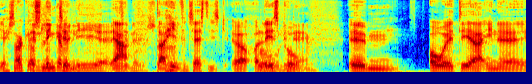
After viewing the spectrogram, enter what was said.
kan nok Den også linke linker til den. lige, Ja, til den. Der er helt fantastisk at, at læse på. Damn. Øhm, og øh, det er en, øh,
